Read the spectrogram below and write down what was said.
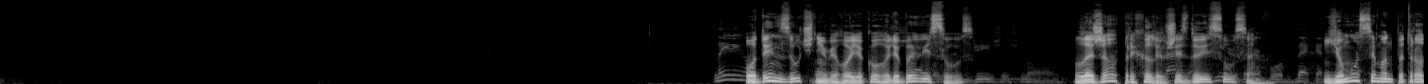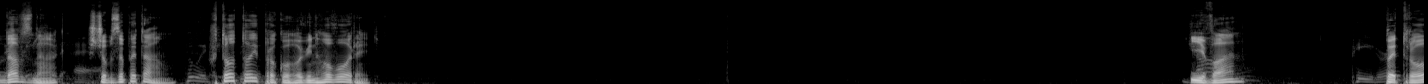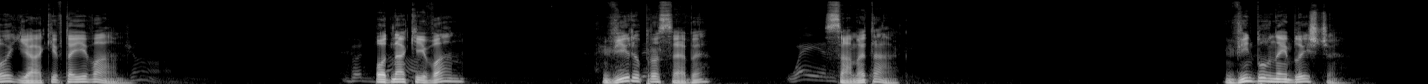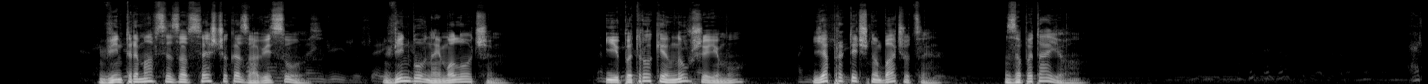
Один з учнів його, якого любив Ісус, лежав, прихилившись до Ісуса. Йому Симон Петро дав знак, щоб запитав, хто той, про кого він говорить. Іван, Петро, Яків та Іван. Однак Іван вірив про себе саме так. Він був найближче. Він тримався за все, що казав Ісус. Він був наймолодшим. І Петро, кивнувши йому, я практично бачу це. Запитай його.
